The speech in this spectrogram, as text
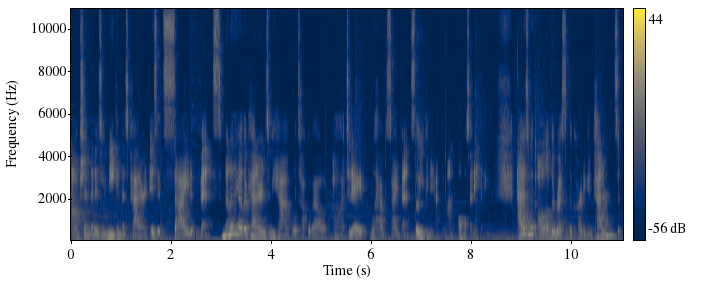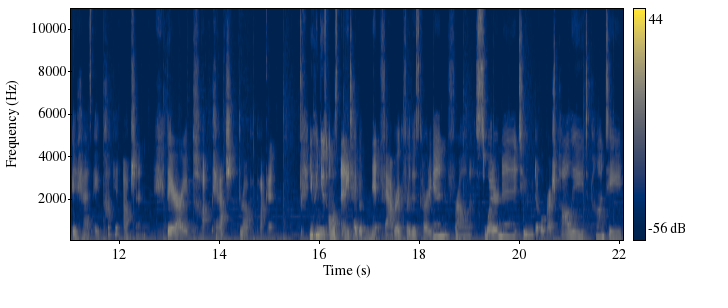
option that is unique in this pattern is its side vents. None of the other patterns we have we'll talk about uh, today will have side vents, though you can add them on almost anything. As with all of the rest of the cardigan patterns, it has a pocket option. They are a patch drop pocket. You can use almost any type of knit fabric for this cardigan, from sweater knit to double brush poly to Ponte.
